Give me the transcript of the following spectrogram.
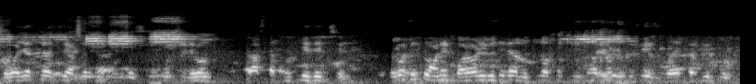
শোভাযাত্রা যে আপনি পরিদর্শন করছেন এবং রাস্তা খতিয়ে দেখছেন এবছর তো অনেক বাড়াবাড়ি রয়েছে যারা নতুনত্ব চিন্তা করতেছে শোভাযাত্রা বের করবে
